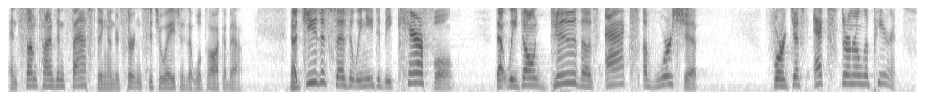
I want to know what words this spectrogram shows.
and sometimes in fasting under certain situations that we'll talk about. Now, Jesus says that we need to be careful that we don't do those acts of worship for just external appearance.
